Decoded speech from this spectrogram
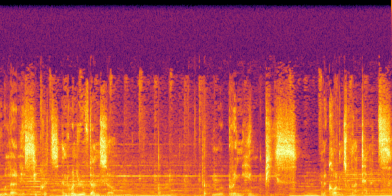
You will learn his secrets, and when you have done so, you will bring him peace in accordance with our tenets.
